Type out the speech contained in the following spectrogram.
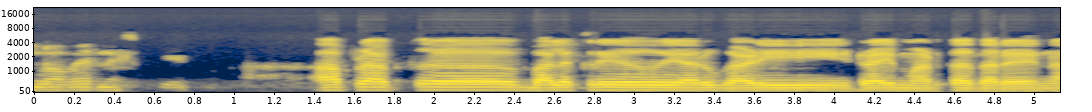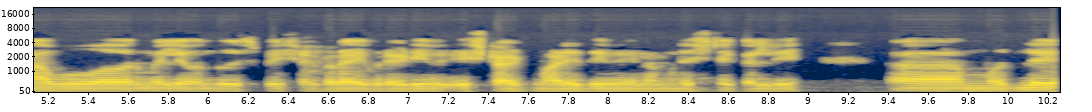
ನೀವು ಅವೇರ್ನೆಸ್ ಕ್ರಿಯೇಟ್ ಅಪ್ರಾಪ್ತ ಬಾಲಕರು ಯಾರು ಗಾಡಿ ಡ್ರೈವ್ ಮಾಡ್ತಾ ಇದ್ದಾರೆ, ನಾವು ಅವರ ಮೇಲೆ ಒಂದು ಸ್ಪೆಷಲ್ ಡ್ರೈವ್ ರೆಡಿ ಸ್ಟಾರ್ಟ್ ಮಾಡಿದ್ದೀವಿ ನಮ್ಮ ಡಿಸ್ಟಿಕ್ ಅಲ್ಲಿ. ಮೊದಲೇ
